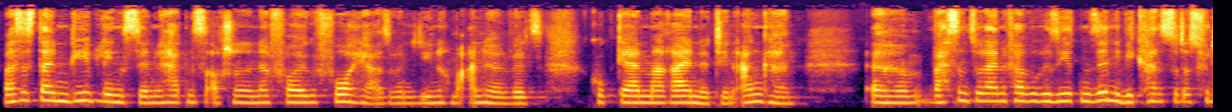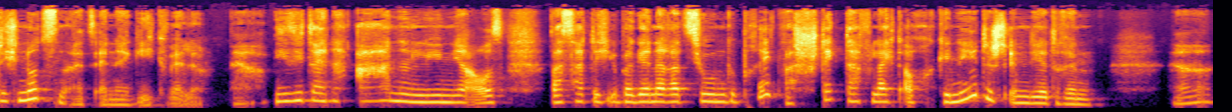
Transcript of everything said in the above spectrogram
Was ist dein Lieblingssinn? Wir hatten es auch schon in der Folge vorher. Also wenn du die nochmal anhören willst, guck gern mal rein mit den Ankern. Ähm, was sind so deine favorisierten Sinne? Wie kannst du das für dich nutzen als Energiequelle? Ja, wie sieht deine Ahnenlinie aus? Was hat dich über Generationen geprägt? Was steckt da vielleicht auch genetisch in dir drin? Ja,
